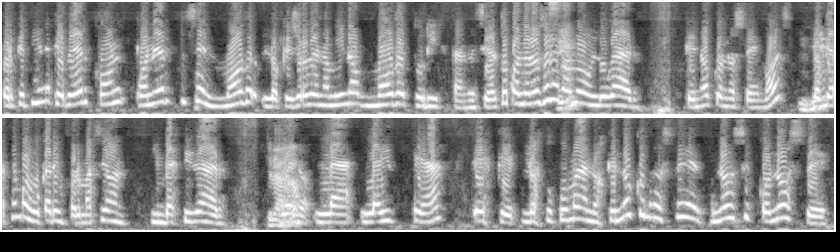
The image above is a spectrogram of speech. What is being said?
porque tiene que ver con ponerse en modo, lo que yo denomino modo turista, ¿no es cierto? Cuando nosotros vamos a un lugar que no conocemos, lo que hacemos es buscar información, investigar. Bueno, la, la idea es que los tucumanos que no conocen, no se conoce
